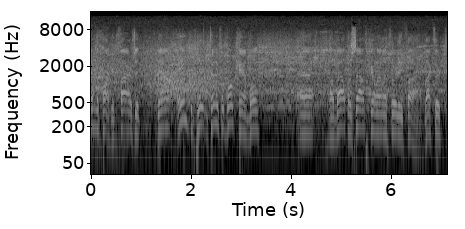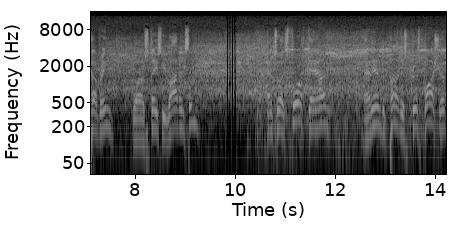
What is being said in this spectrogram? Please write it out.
in the pocket, fires it down, incomplete, intended for Bo Campbell uh, about the South Carolina 35. Back there covering was Stacy Robinson. And so it's fourth down, and in the punt is Chris Bosher.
